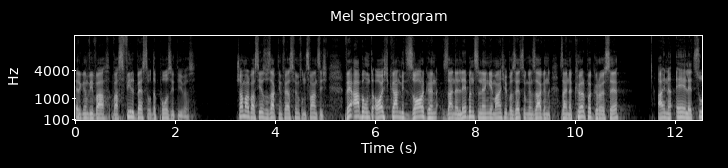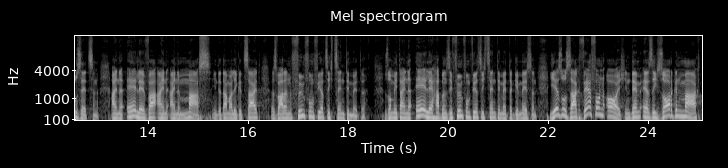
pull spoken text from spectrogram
irgendwie was, was viel besser oder Positives? Schau mal, was Jesus sagt im Vers 25. Wer aber unter euch kann mit Sorgen seine Lebenslänge, manche Übersetzungen sagen seine Körpergröße, eine Ehle zusetzen. Eine Ehle war ein eine Maß in der damaligen Zeit, es waren 45 Zentimeter. So mit einer Ehle haben sie 45 Zentimeter gemessen. Jesus sagt, wer von euch, indem er sich Sorgen macht,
